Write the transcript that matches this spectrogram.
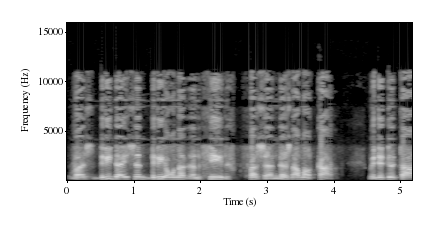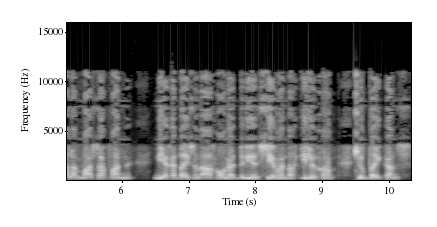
was 3304 visse en dis almal karp met 'n totale massa van 9873 kg. So bykans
